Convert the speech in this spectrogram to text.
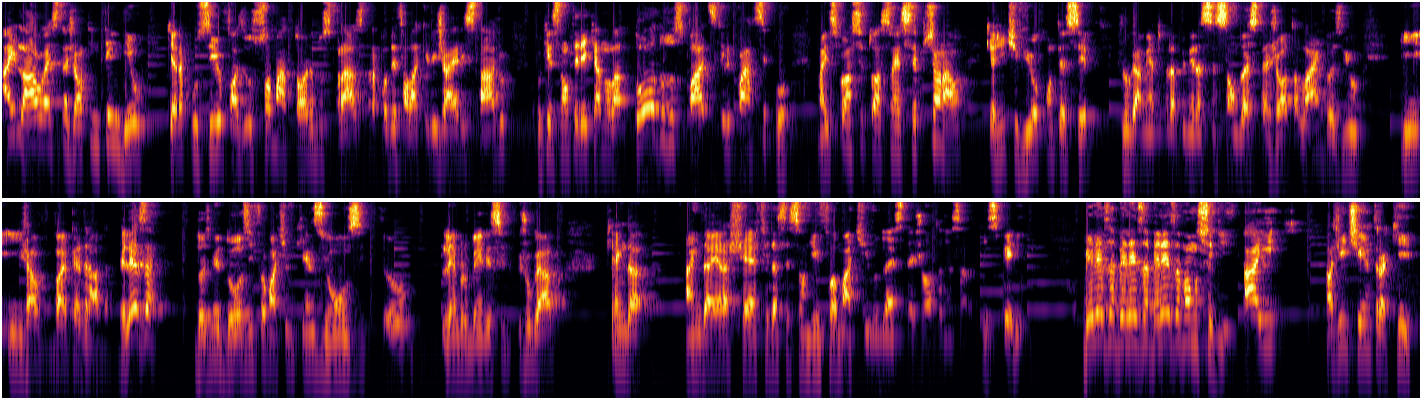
Aí lá o STJ entendeu que era possível fazer o somatório dos prazos para poder falar que ele já era estável, porque senão teria que anular todos os PADs que ele participou. Mas isso foi uma situação excepcional que a gente viu acontecer, julgamento pela primeira sessão do STJ lá em 2000 e, e já vai pedrada, beleza? 2012, informativo 511. Eu lembro bem desse julgado, que ainda, ainda era chefe da sessão de informativo do STJ nessa, nesse período. Beleza, beleza, beleza, vamos seguir. Aí a gente entra aqui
